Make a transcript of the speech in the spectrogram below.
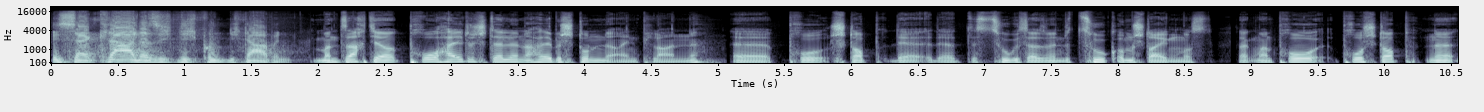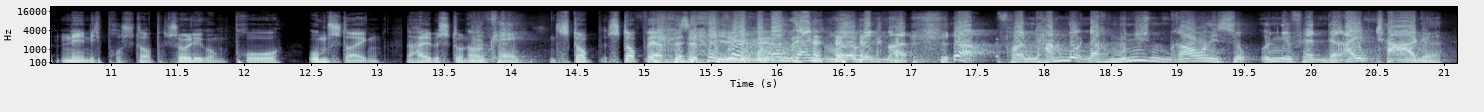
ist ja klar, dass ich nicht pünktlich da bin. Man sagt ja pro Haltestelle eine halbe Stunde einplanen, ne? Äh, pro Stopp der, der, des Zuges, also wenn du Zug umsteigen musst. Sagt man pro, pro Stopp, ne, nee, nicht pro Stopp, Entschuldigung, pro Umsteigen eine halbe Stunde. Okay. Ein Stopp, Stopp wäre ein bisschen viel gewesen. Moment mal. Ja, von Hamburg nach München brauche ich so ungefähr drei Tage.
